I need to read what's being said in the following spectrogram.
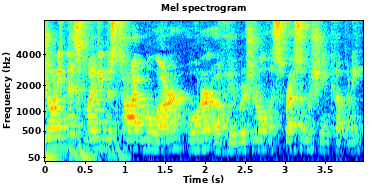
joining us. My name is Todd Millar, owner of the original Espresso Machine Company.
